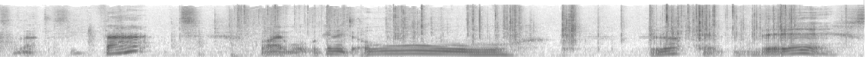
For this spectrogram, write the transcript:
So that's that. Right, what we're going to do. Oh, look at this.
